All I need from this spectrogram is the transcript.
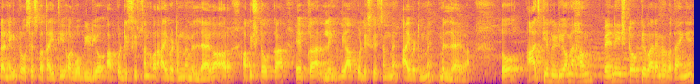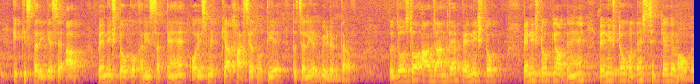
करने की प्रोसेस बताई थी और वो वीडियो आपको डिस्क्रिप्शन और आई बटन में मिल जाएगा और अप स्टॉक का ऐप का लिंक भी आपको डिस्क्रिप्शन में आई बटन में मिल जाएगा। तो आज के वीडियो में हम पेनी स्टॉक के बारे में बताएँगे कि किस तरीके से आप पेनी स्टॉक को खरीद सकते हैं और इसमें क्या खासियत होती है। तो चलिए वीडियो की तरफ़। तो दोस्तों, आप जानते हैं पेनी स्टॉक पेनी स्टॉक क्या होते हैं? पेनी स्टॉक होते हैं सिक्के के भाव पे,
